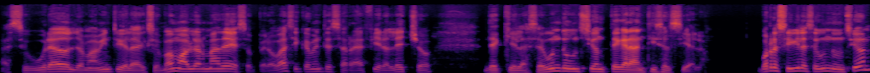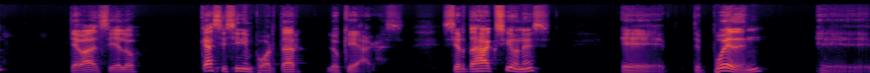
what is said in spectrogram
asegurado el llamamiento y la elección. Vamos a hablar más de eso, pero básicamente se refiere al hecho de que la segunda unción te garantiza el cielo. Vos recibís la segunda unción, te va al cielo casi sin importar lo que hagas. Ciertas acciones eh, te pueden eh,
